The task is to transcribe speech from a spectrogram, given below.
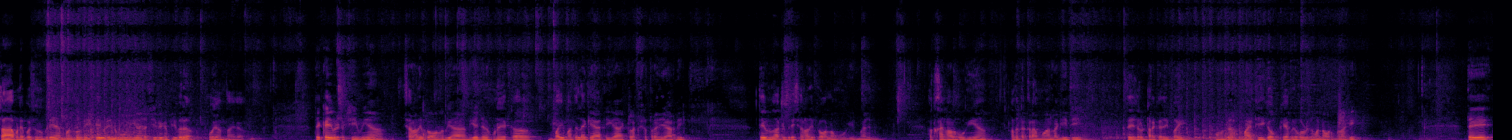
ਤਾਂ ਆਪਣੇ ਪਸ਼ੂ ਨੂੰ ਵੀਰੇ ਮੰਨ ਲਓ ਵੀ ਕਈ ਵਾਰੀ ਨਮੂਨੀਆ ਜਾਂ ਸੀਵੇ ਫੀਵਰ ਹੋ ਜਾਂਦਾ ਹੈਗਾ। ਤੇ ਕਈ ਵਾਰੀ ਟਕਸੀਮੀਆਂ ਸਰਾਂ ਦੀ ਪ੍ਰੋਬਲਮ ਵੀ ਆ ਜਾਂਦੀ ਹੈ ਜਿਵੇਂ ਹੁਣ ਇੱਕ ਬਾਈ ਮੱਝ ਲੈ ਕੇ ਆਇਆ ਸੀਗਾ 170000 ਦੀ, ਤੇ ਉਹਨੂੰ ਆ ਕੇ ਵੀਰੇ ਸਰਾਂ ਦੀ ਪ੍ਰੋਬਲਮ ਹੋ ਗਈ, ਮੈਂ ਨੂੰ ਅੱਖਾਂ ਨਾਲ ਹੋ ਗਈਆਂ ਕਹਿੰਦਾ ਟਕਰਾ ਮਾਰਨ ਲੱਗੀ ਤੀ ਤੇ ਚਲੋ ਡਰ ਗਿਆ ਸੀ ਬਾਈ। ਹੁਣ ਤਾਂ ਮੈਂ ਠੀਕ ਆ ਓਕੇ ਆ ਬਿਲਕੁਲ ਜਮਾ ਨਾਰਮਲ ਆ ਗਈ ਤੇ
